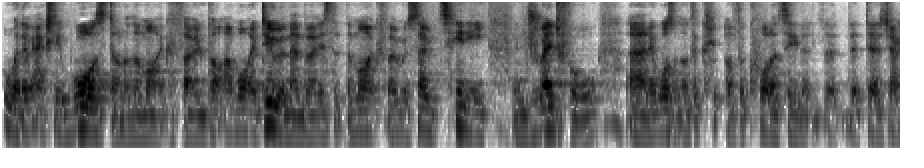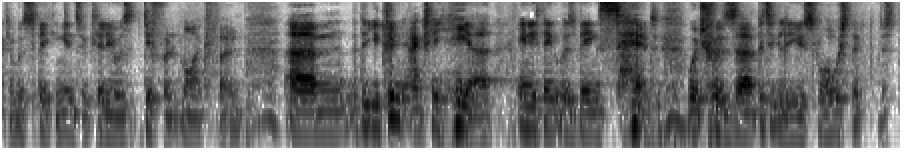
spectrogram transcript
whether it actually was done on the microphone, but what I do remember is that the microphone was so tinny and dreadful, and it wasn't of the of the quality that, that, that Des Jacklin was speaking into. Clearly, it was a different microphone um, that you couldn't actually hear anything that was being said, which was uh, particularly useful. I wish they just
